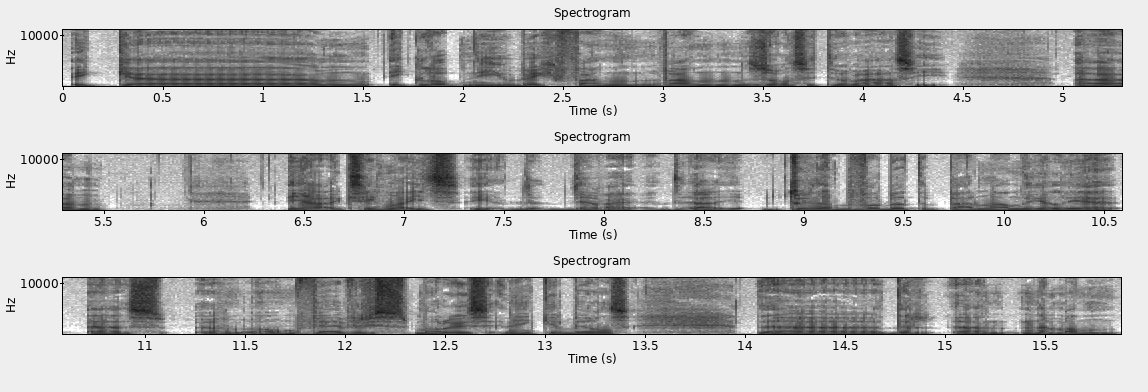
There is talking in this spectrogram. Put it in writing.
Ik, uh, ik loop niet weg van, van zo'n situatie. Um, ja, ik zeg maar iets. Toen dat bijvoorbeeld een paar maanden geleden, uh, om vijf uur s morgens, in één keer bij ons, uh, er een, man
